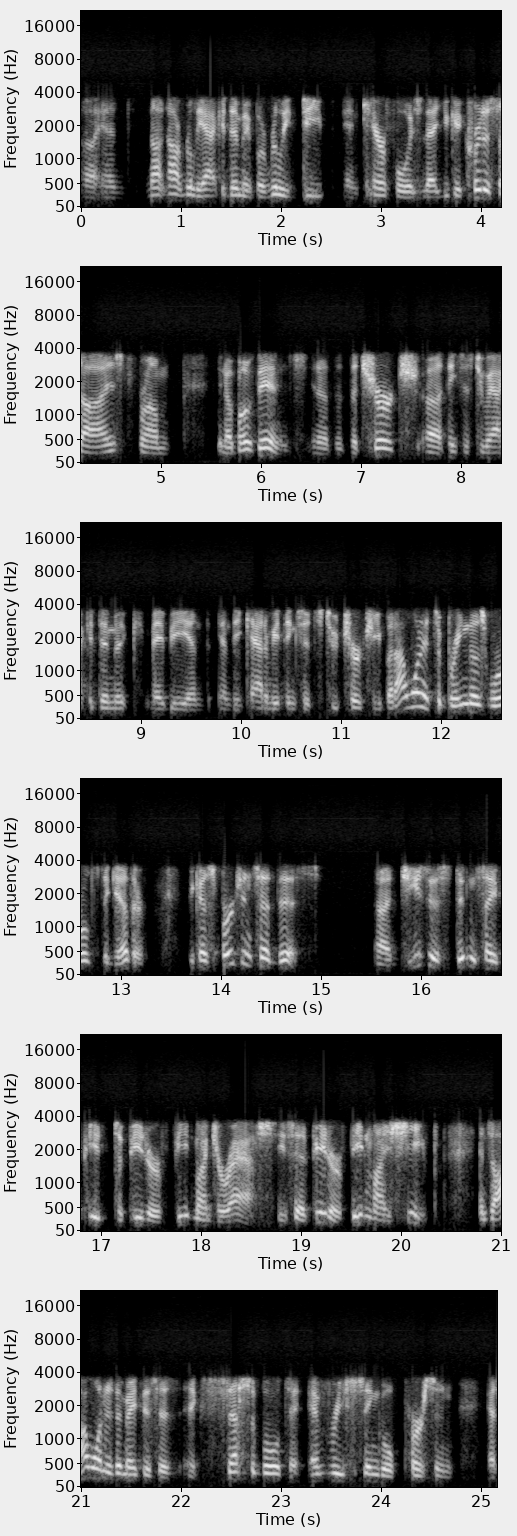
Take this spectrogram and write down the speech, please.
uh, and not not really academic, but really deep and careful is that you get criticized from you know both ends. You know, the, the church uh, thinks it's too academic, maybe, and and the academy thinks it's too churchy. But I wanted to bring those worlds together because Spurgeon said this. Uh, Jesus didn't say to Peter, "Feed my giraffes." He said, "Peter, feed my sheep." And so I wanted to make this as accessible to every single person as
